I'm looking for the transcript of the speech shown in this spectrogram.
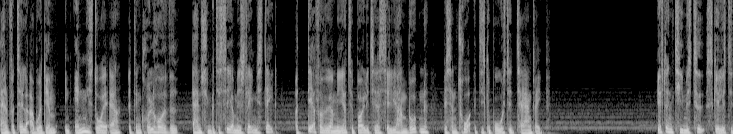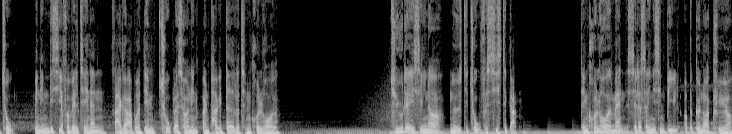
at han fortæller Abu Adem en anden historie er, at den krølhårede ved, at han sympatiserer med islamisk stat, og derfor vil være mere tilbøjelig til at sælge ham våbne, hvis han tror, at de skal bruges til et terrorangreb. Efter en times tid skilles de to, men inden de siger farvel til hinanden, rækker Abu Adem to glas honning og en pakke dadler til den krølhårede. 20 dage senere mødes de to for sidste gang. Den krølhårede mand sætter sig ind i sin bil og begynder at køre.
